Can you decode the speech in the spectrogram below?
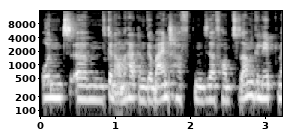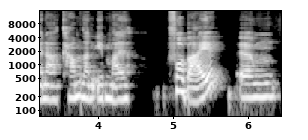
Und ähm, genau, man hat in Gemeinschaften in dieser Form zusammengelebt. Männer kamen dann eben mal vorbei. Ähm,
